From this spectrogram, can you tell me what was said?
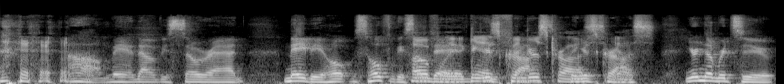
Oh man, that would be so rad. Maybe, hope, hopefully someday. Hopefully, again, fingers crossed. fingers crossed, Fingers crossed. You're number two.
